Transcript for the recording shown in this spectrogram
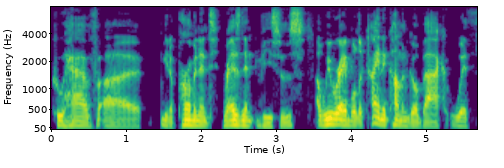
who have uh, you know permanent resident visas uh, we were able to kind of come and go back with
